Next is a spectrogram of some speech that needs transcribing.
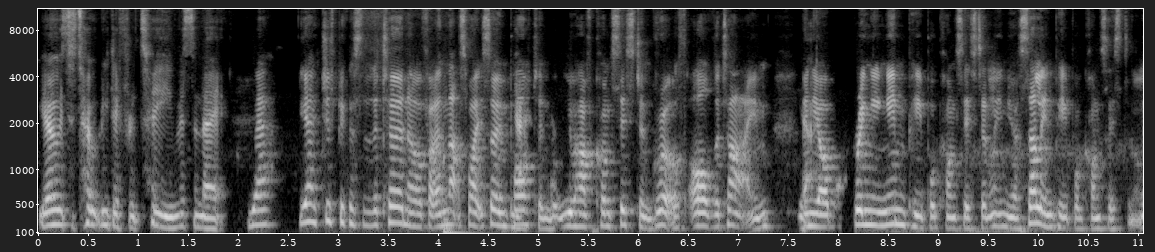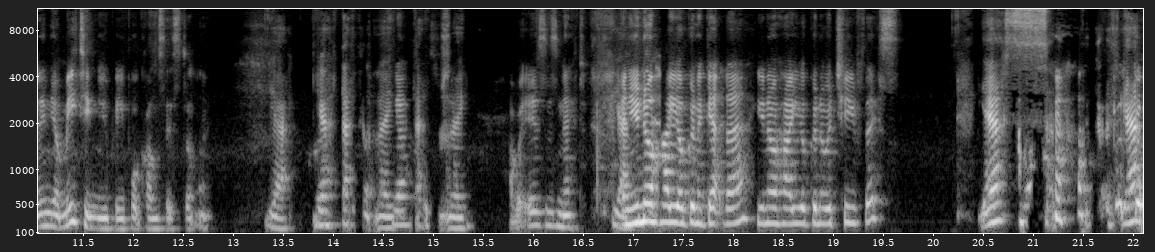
you know it's a totally different team isn't it Yeah. Yeah. Just because of the turnover. And that's why it's so important that you have consistent growth all the time and you're bringing in people consistently and you're selling people consistently and you're meeting new people consistently. yeah yeah definitely Yeah. definitely How it is, isn't it? Yeah. And you know how you're going to get there? You know how you're going to achieve this? yes yeah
